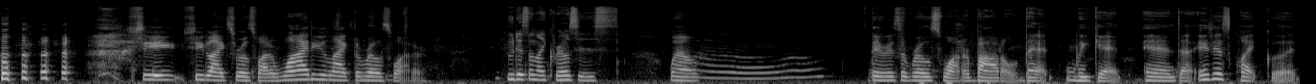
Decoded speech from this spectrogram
she she likes rose water. Why do you like the rose water? Who doesn't like roses? Well, there is a rose water bottle that we get, and uh, it is quite good.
